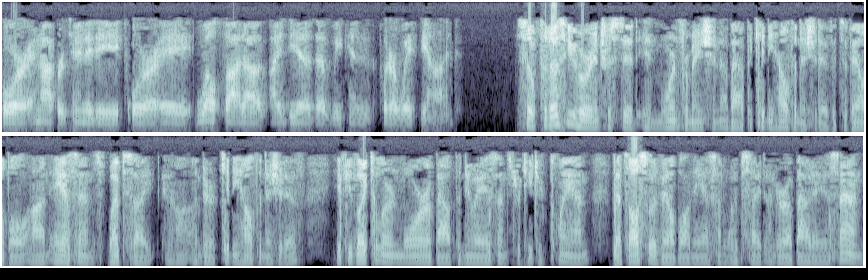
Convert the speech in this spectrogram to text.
for an opportunity for a well thought out idea that we can put our weight behind. So for those of you who are interested in more information about the Kidney Health Initiative, it's available on ASN's website uh, under Kidney Health Initiative. If you'd like to learn more about the new ASN strategic plan, that's also available on the ASN website under About ASN.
